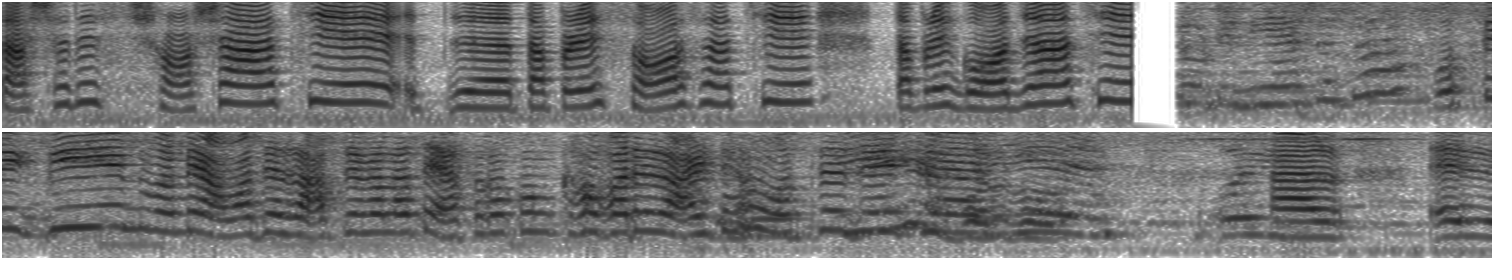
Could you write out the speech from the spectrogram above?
তার সাথে শশা আছে তারপরে সস আছে, তারপরে গজা আছে রুটি নিয়ে এসেছ প্রত্যেক দিন মানে আমাদের রাতের বেলাতে এত রকম খাবারের আইটেম হচ্ছে যে কি বলব? আর এই যে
